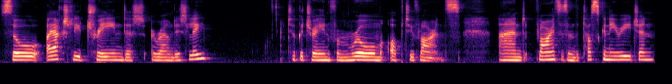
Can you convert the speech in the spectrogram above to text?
So I actually trained it around Italy took a train from Rome up to Florence. And Florence is in the Tuscany region.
